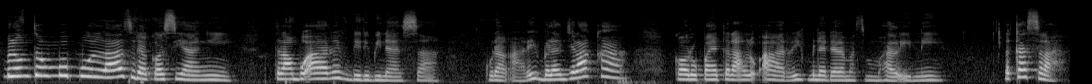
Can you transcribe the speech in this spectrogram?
belum tumbuh pula sudah kau siangi. Terlampu arif diri binasa. Kurang arif balan celaka. Kau rupanya terlalu arif benar dalam hal ini. Lekaslah,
